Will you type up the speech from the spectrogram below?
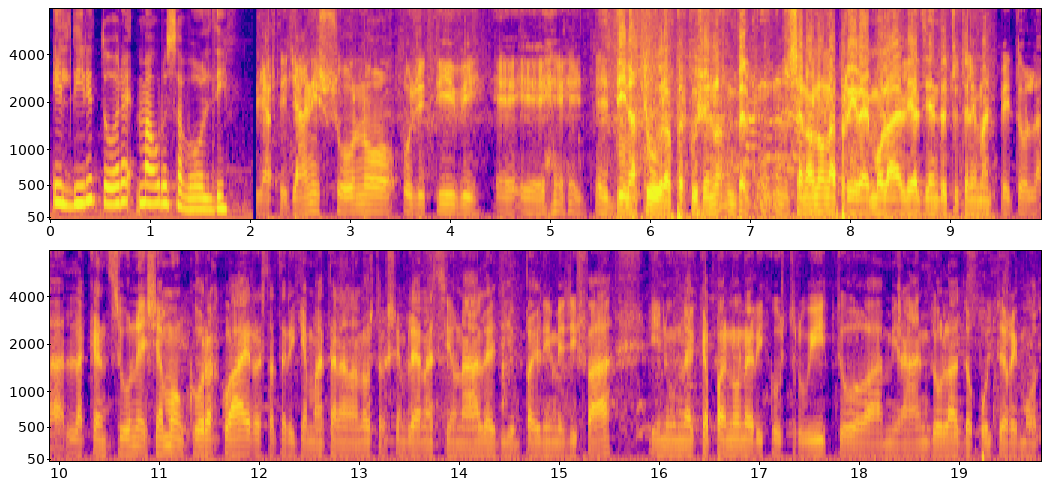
il direttore Mauro Savoldi. Gli artigiani sono positivi e, e, e di natura, per cui se no, per, se no non apriremmo la, le aziende tutte le mani. Ripeto, la, la, canzone Siamo ancora qua era stata richiamata nella nostra Assemblea nazionale di un paio di mesi fa in un capannone ricostruito a Mirandola dopo il terremoto.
